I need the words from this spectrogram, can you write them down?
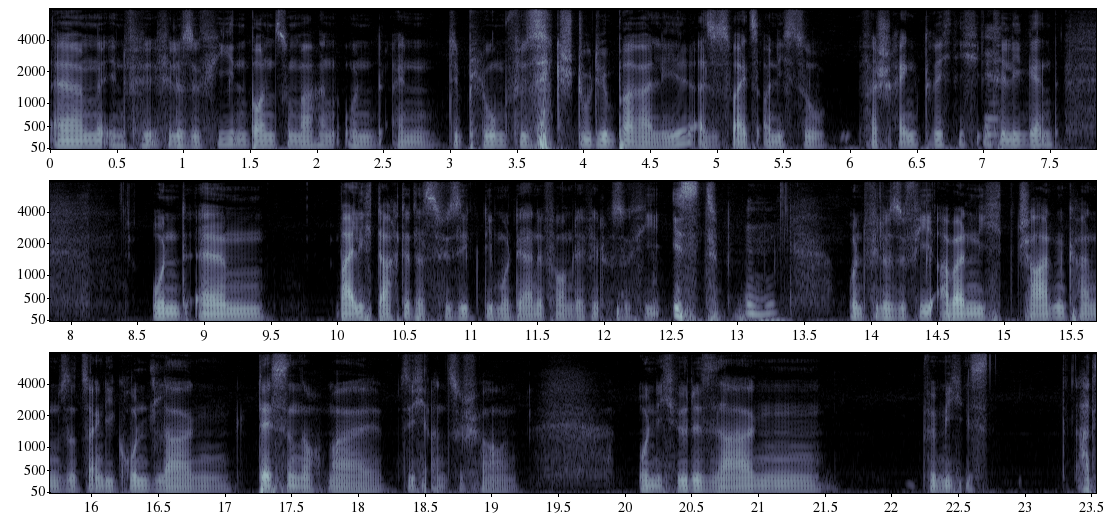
ähm, in Philosophie in Bonn zu machen und ein Diplom-Physikstudium parallel. Also es war jetzt auch nicht so verschränkt richtig ja. intelligent. Und ähm, weil ich dachte, dass Physik die moderne Form der Philosophie ist mhm. und Philosophie aber nicht schaden kann, sozusagen die Grundlagen dessen nochmal sich anzuschauen. Und ich würde sagen, für mich ist, hat,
